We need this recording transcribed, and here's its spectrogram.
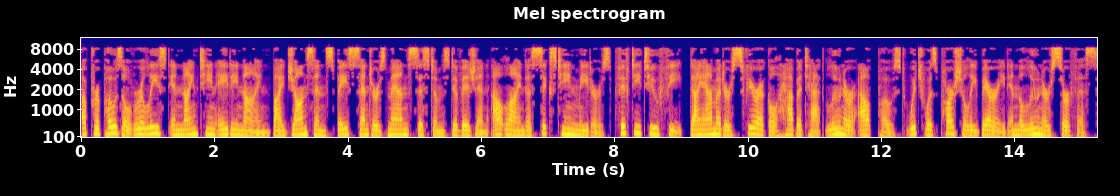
A proposal released in 1989 by Johnson Space Center's Manned Systems Division outlined a 16 meters (52 feet) diameter spherical habitat lunar outpost which was partially buried in the lunar surface.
